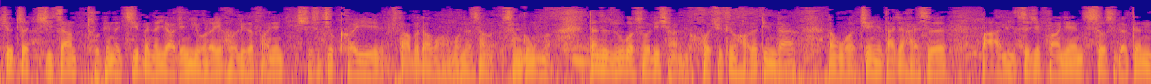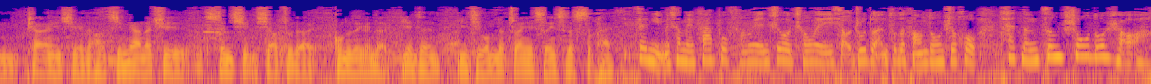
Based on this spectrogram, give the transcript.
就这几张图片的基本的要点有了以后，你的房间其实就可以发布到网网站上成功了。但是如果说你想获取更好的订单，呃，我建议大家还是把你自己房间收拾得更漂亮一些，然后尽量的去申请小猪的工作人员的验证，以及我们的专业摄影师的实拍。在你们上面发布房源之后，成为小猪短租的房东之后，他能增收多少啊？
